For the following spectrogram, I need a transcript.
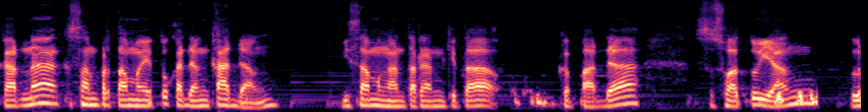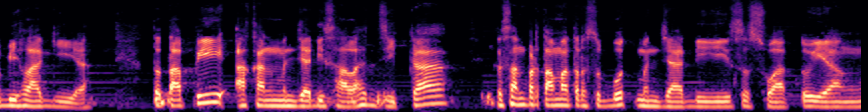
Karena kesan pertama itu kadang-kadang bisa mengantarkan kita kepada sesuatu yang lebih lagi ya. Tetapi akan menjadi salah jika kesan pertama tersebut menjadi sesuatu yang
